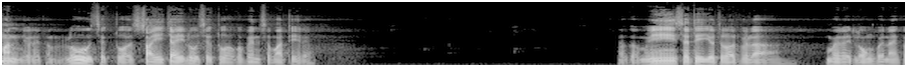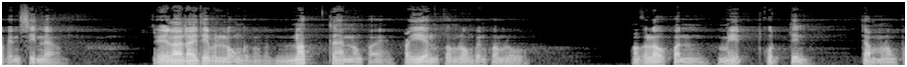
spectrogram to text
มั่นอยู่ในตนรู้สึกตัวใส่ใจรู้สึกตัวก็เป็นสมาธิแล้ว แล้วก็มีสติอยู่ตลอดเวลา ไม่ได้หลงไปไหนก็เป็นศีลแล้ว เวลาใดที่มันหลงมันก็นักแท่นลงไปเปลี่ยนความหลงเป็นความรู้มันก็เราฟันมีดขุดดินจ้ำลงไป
